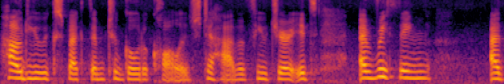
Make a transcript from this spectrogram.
how do you expect them to go to college to have a future it's everything at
